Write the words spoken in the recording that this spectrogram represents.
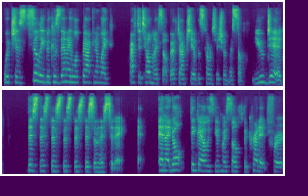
which is silly because then I look back and I'm like, I have to tell myself, I have to actually have this conversation with myself. You did this, this, this, this, this, this, and this today. And I don't think I always give myself the credit for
